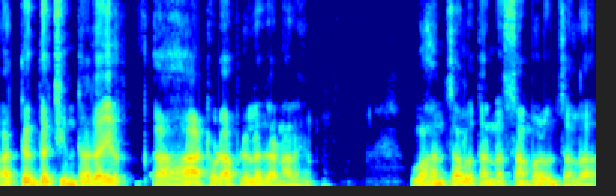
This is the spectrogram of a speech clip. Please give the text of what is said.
अत्यंत चिंतादायक हा आठवडा आपल्याला जाणार आहे. वाहन चालवताना सांभाळून चाला.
